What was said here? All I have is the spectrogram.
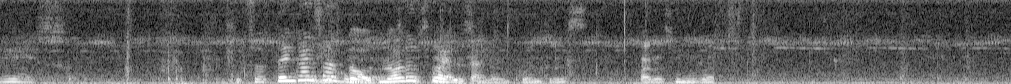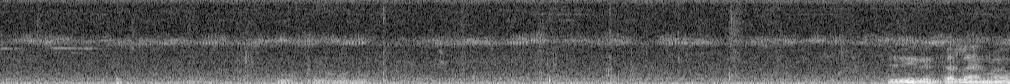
Eso. Sostenga esas dos, no lo sueltas. Si lo encuentras, paras un rato. Intentarla de nuevo?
